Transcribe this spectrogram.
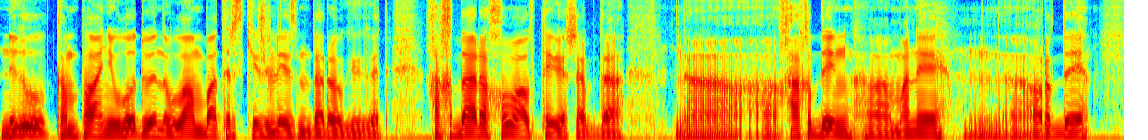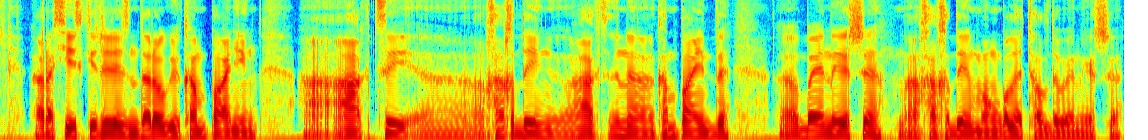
нигыл компания улодуэн Уламбаторский железный дороги гат хахдара ховал теге шабда хахдың мане орде российский железный дороги компанияң акции хахдың акцияны компанияда баяныгешы хахдың монголия талды баяныгешы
